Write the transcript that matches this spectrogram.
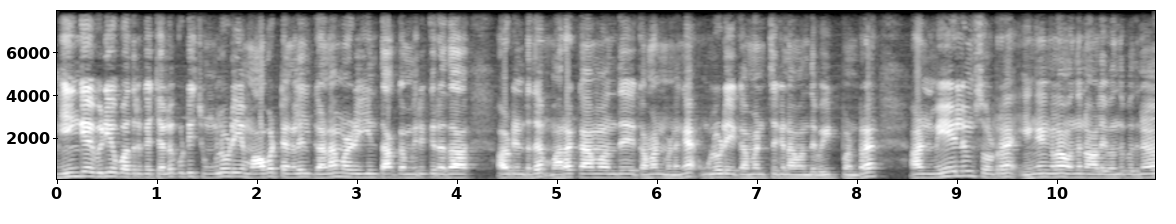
நீங்கள் வீடியோ பார்த்துருக்க செல்லக்குட்டிஸ் உங்களுடைய மாவட்டங்களில் கனமழையின் தாக்கம் இருக்கிறதா அப்படின்றத மறக்காமல் வந்து கமெண்ட் பண்ணுங்கள் உங்களுடைய கமெண்ட்ஸுக்கு நான் வந்து வெயிட் பண்ணுறேன் அண்ட் மேலும் சொல்கிறேன் எங்கெங்கெல்லாம் வந்து நாளை வந்து பார்த்திங்கன்னா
